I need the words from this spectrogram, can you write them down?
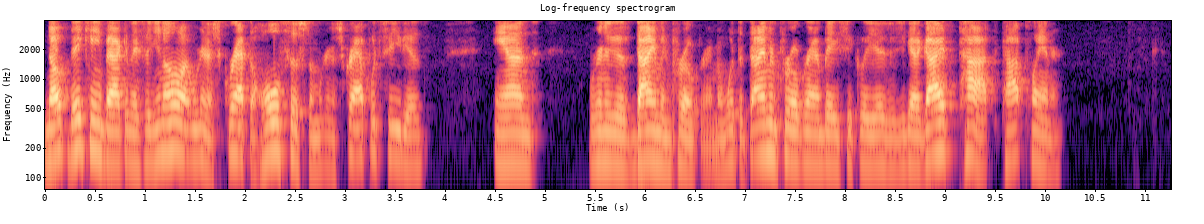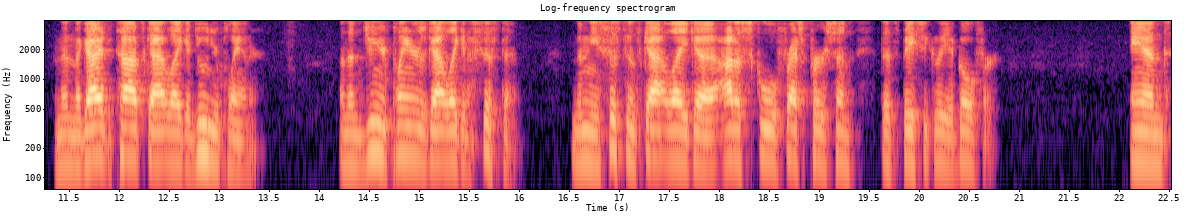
Nope, they came back and they said, you know what, we're going to scrap the whole system. We're going to scrap what seed is, and we're going to do this diamond program. And what the diamond program basically is, is you got a guy at the top, the top planner, and then the guy at the top's got like a junior planner, and then the junior planner's got like an assistant, and then the assistant's got like a out of school fresh person that's basically a gopher, and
